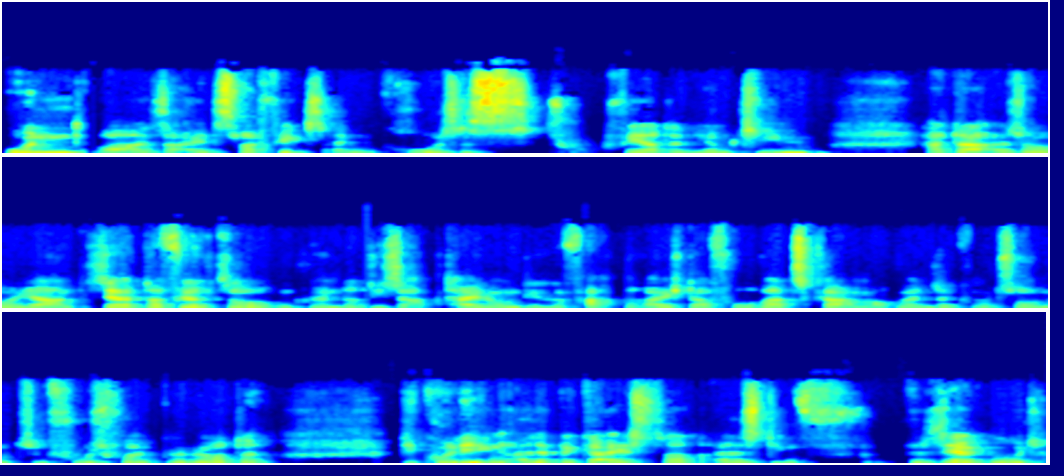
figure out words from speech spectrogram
Und war also eins zwar fix ein großes Zugpferd in ihrem Team, hat da also ja sehr dafür sorgen können, dass diese Abteilung, dieser Fachbereich da vorwärts kam, auch wenn sie nur zum Fußvolk gehörte. Die Kollegen alle begeistert, alles ging sehr gut.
